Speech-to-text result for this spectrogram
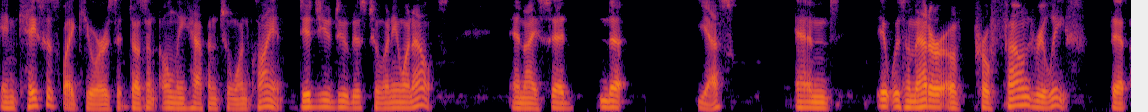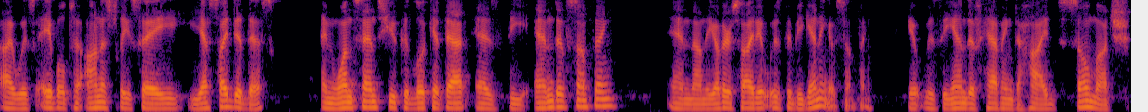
in cases like yours, it doesn't only happen to one client. Did you do this to anyone else? And I said, no, Yes. And it was a matter of profound relief that I was able to honestly say, Yes, I did this. In one sense, you could look at that as the end of something. And on the other side, it was the beginning of something. It was the end of having to hide so much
